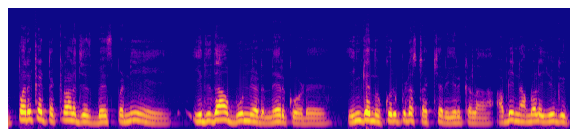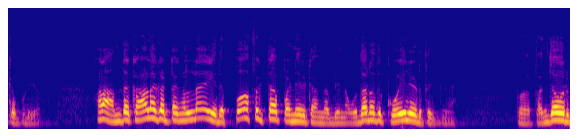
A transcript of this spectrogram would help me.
இப்போ இருக்க டெக்னாலஜிஸ் பேஸ் பண்ணி இதுதான் பூமியோட நேர்கோடு இங்கே இந்த குறிப்பிட்ட ஸ்ட்ரக்சர் இருக்கலாம் அப்படின்னு நம்மளால யூகிக்க முடியும். ஆனால் அந்த காலகட்டங்களில் இதை பர்ஃபெக்டாக பண்ணியிருக்காங்க அப்படின்னா உதாரணத்துக்கு கோயில் எடுத்துக்கோங்க. இப்போ தஞ்சாவூர்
